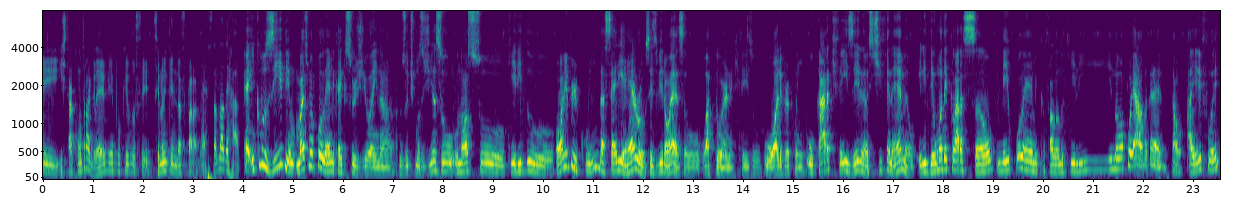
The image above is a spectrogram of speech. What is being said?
está contra a greve é porque você, você não entende das paradas. É, você tá do lado errado. É, inclusive, mais uma polêmica aí que surgiu aí na- nos últimos dias, o, o nosso querido Oliver Queen da série Arrow, vocês viram essa? O, o ator, né, que fez o, o Oliver Queen. O cara que fez ele, né, o Stephen Amell, ele deu uma declaração meio polêmica, falando que ele não apoiava a greve e tal. Aí ele foi,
